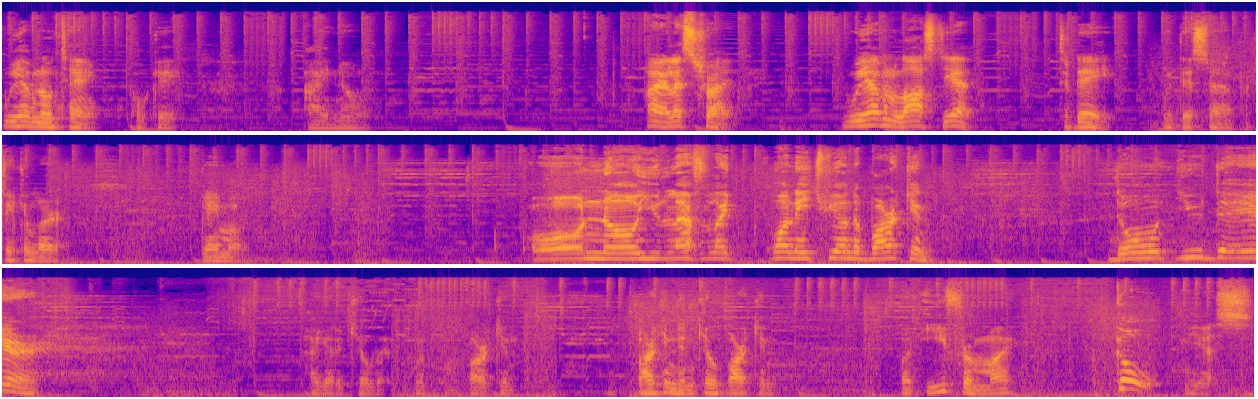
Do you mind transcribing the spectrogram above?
We have no tank. Okay. I know. Alright, let's try it. We haven't lost yet today with this uh, particular game mode. Oh no, you left like 1 HP on the Barkin. Don't you dare. I gotta kill that with Barkin. Barkin didn't kill Barkin. But Ephraim might... Go! Yes.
